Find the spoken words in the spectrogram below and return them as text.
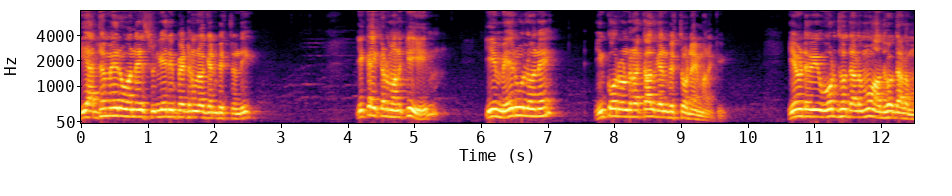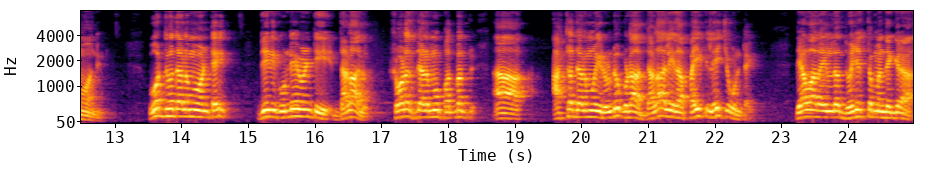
ఈ అర్ధమేరువు అనే శృంగేరి పీఠంలో కనిపిస్తుంది. ఇక ఇక్కడ మనకి ఈ మేరువులోనే ఇంకో రెండు రకాలు కనిపిస్తున్నాయి మనకి. ఏమిటవి? ఊర్ధ్వదళము అధోదళము అని. ఊర్ధ్వదళము అంటే దీనికి ఉండేవంటి దళాలు. షోడశ దళము పద్మ అష్టదళము ఈ రెండు కూడా దళాలు ఇలా పైకి లేచి ఉంటాయి. దేవాలయంలో ధ్వజస్తంభం దగ్గర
